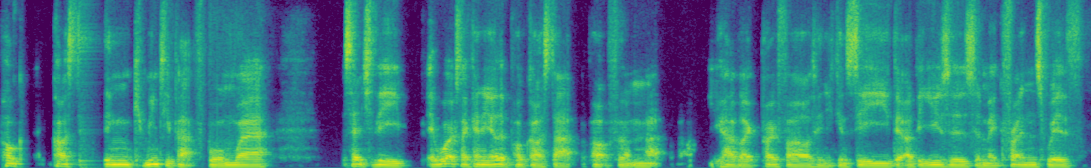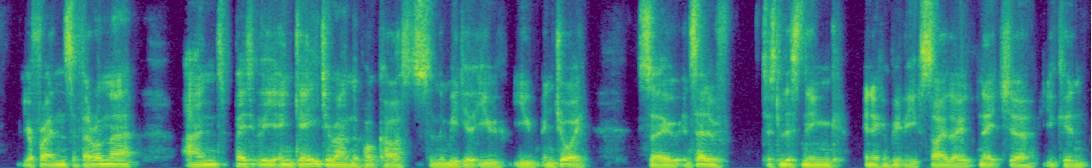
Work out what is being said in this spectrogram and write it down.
podcasting community platform where essentially it works like any other podcast app, apart from you have like profiles and you can see the other users and make friends with your friends if they're on there, and basically engage around the podcasts and the media that you you enjoy. So instead of just listening in a completely siloed nature, you can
